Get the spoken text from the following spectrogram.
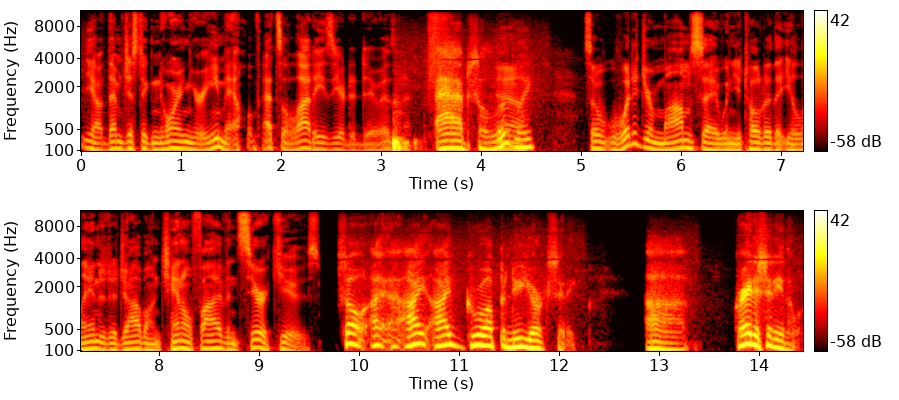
you know them just ignoring your email. That's a lot easier to do, isn't it? Absolutely. So, what did your mom say when you told her that you landed a job on Channel Five in Syracuse? So I, I I grew up in New York City, uh, greatest city in the world.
